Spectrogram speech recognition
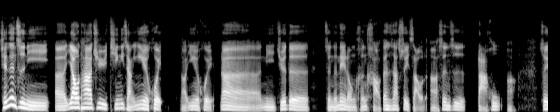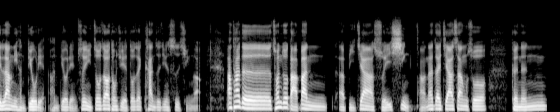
前阵子你呃邀他去听一场音乐会啊，音乐会，那你觉得整个内容很好，但是他睡着了啊，甚至打呼啊。所以让你很丢脸，很丢脸。所以你周遭同学也都在看这件事情啊。啊，他的穿着打扮呃比较随性啊，那再加上说可能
